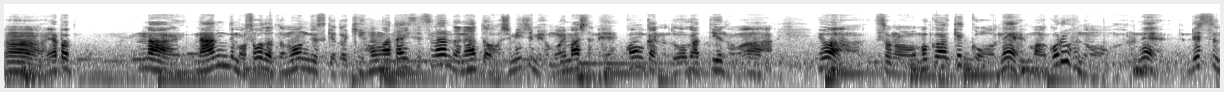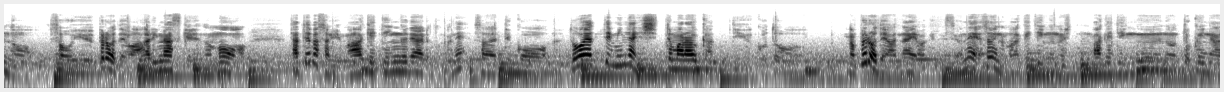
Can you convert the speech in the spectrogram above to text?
ん、やっぱまあ、何でもそうだと思うんですけど、基本が大切なんだなと、しみじみ思いましたね。今回の動画っていうのは、要は、その、僕は結構ね、まあ、ゴルフのね、レッスンのそういうプロではありますけれども、例えばそういうマーケティングであるとかね、そうやってこう、どうやってみんなに知ってもらうかっていうま、プロではないわけですよね。そういうのマーケティングの、マーケティングの得意な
